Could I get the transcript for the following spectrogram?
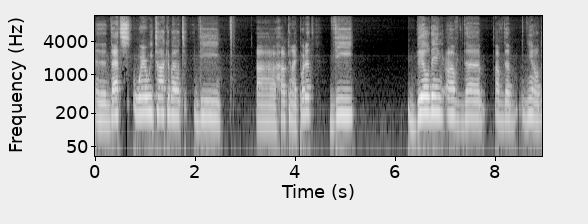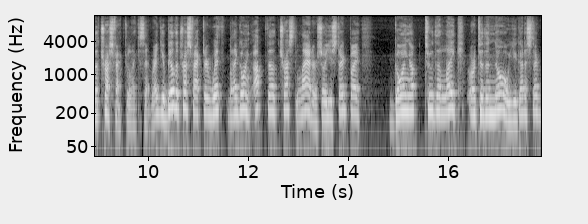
uh, that's where we talk about the uh how can I put it? The building of the of the you know the trust factor like I said right? You build a trust factor with by going up the trust ladder. So you start by going up to the like or to the know. You got to start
